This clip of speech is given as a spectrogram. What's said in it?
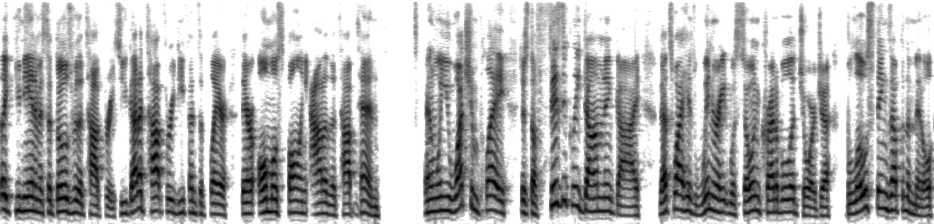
like unanimous that those were the top three. So you got a top three defensive player. They're almost falling out of the top 10. And when you watch him play, just a physically dominant guy. That's why his win rate was so incredible at Georgia, blows things up in the middle.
